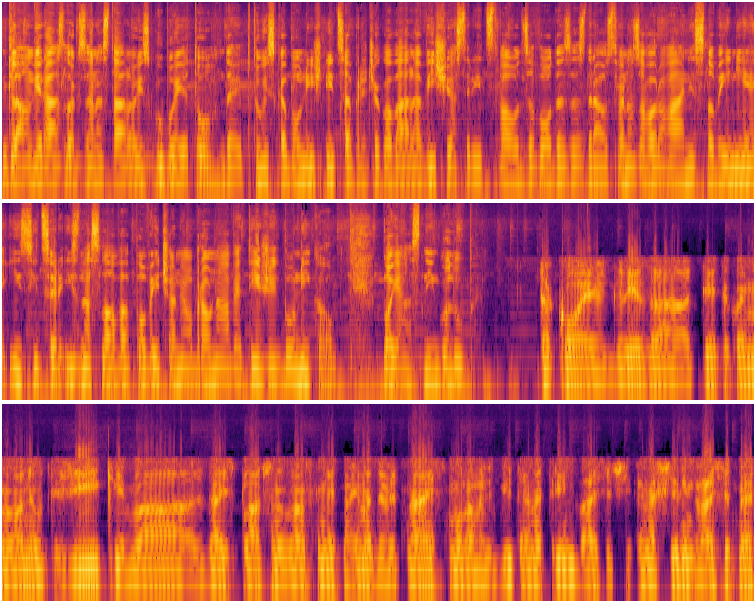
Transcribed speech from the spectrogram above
Glavni razlog za nastalo izgubo je to, da je Ptujska bolnišnica pričakovala višja sredstva od Zavoda za zdravstveno zavarovanje Slovenije in sicer iz naslova povečane obravnave težjih bolnikov. Pojasni Golub. Tako je, gre za te tako imenovane uteži, ki je bila zdaj izplačena v lanskem letu 1,19, morala bi biti 1,23, 1,24.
